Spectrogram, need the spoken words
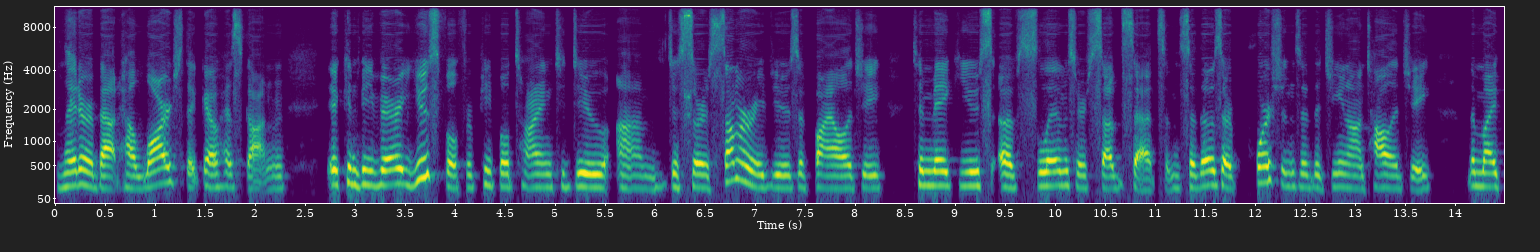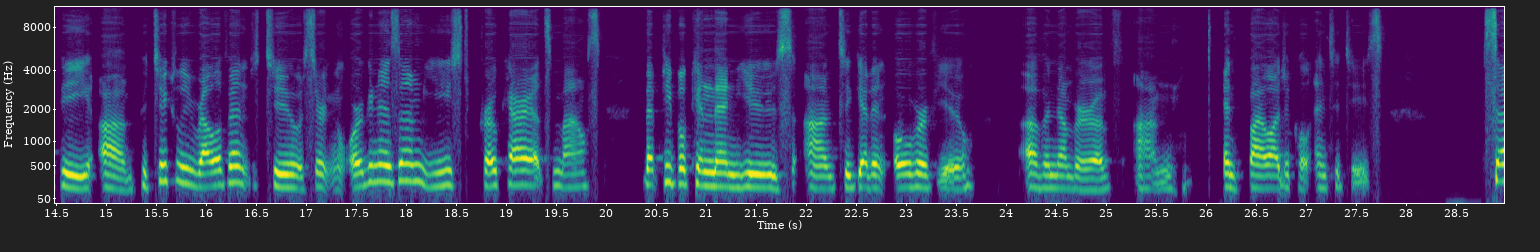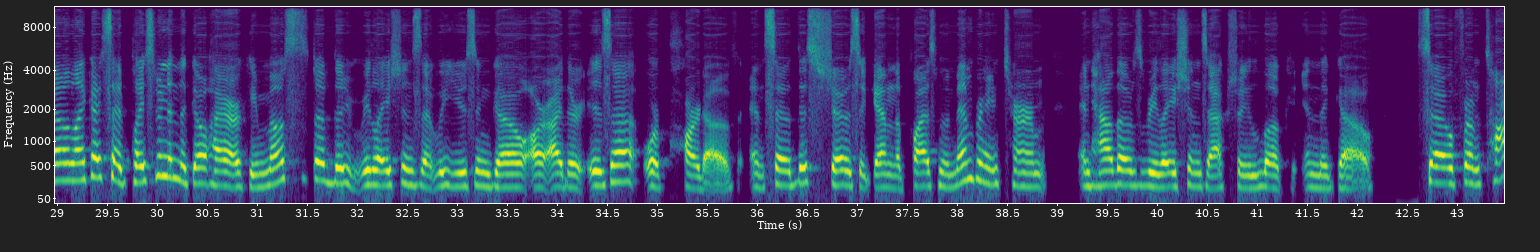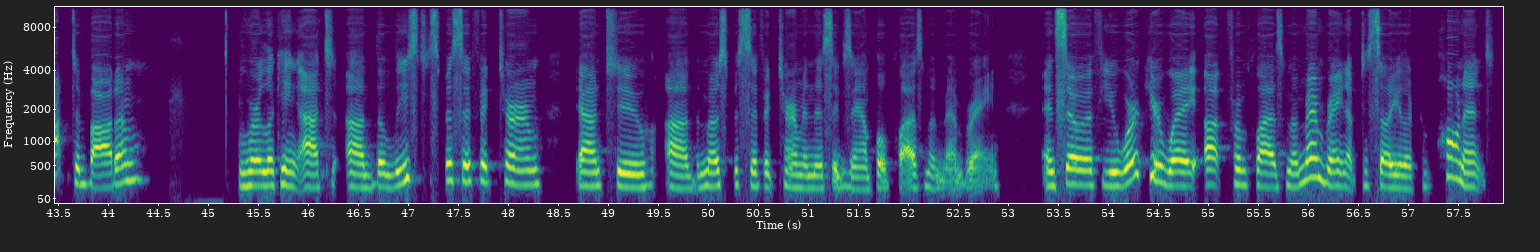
later about how large that Go has gotten. It can be very useful for people trying to do um, just sort of summary views of biology to make use of SLIMs or subsets. And so those are portions of the gene ontology that might be um, particularly relevant to a certain organism, yeast, prokaryotes, mouse, that people can then use um, to get an overview of a number of um, biological entities. So like I said, placement in the Go hierarchy, most of the relations that we use in Go are either is-a or part of. And so this shows again the plasma membrane term and how those relations actually look in the Go. So from top to bottom, we're looking at uh, the least specific term down to uh, the most specific term in this example, plasma membrane. And so if you work your way up from plasma membrane up to cellular component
